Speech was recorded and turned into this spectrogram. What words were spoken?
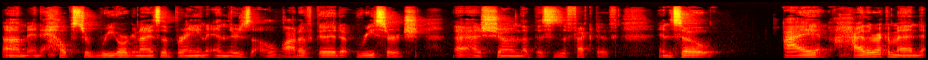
Um, and it helps to reorganize the brain. And there's a lot of good research that has shown that this is effective. And so I highly recommend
